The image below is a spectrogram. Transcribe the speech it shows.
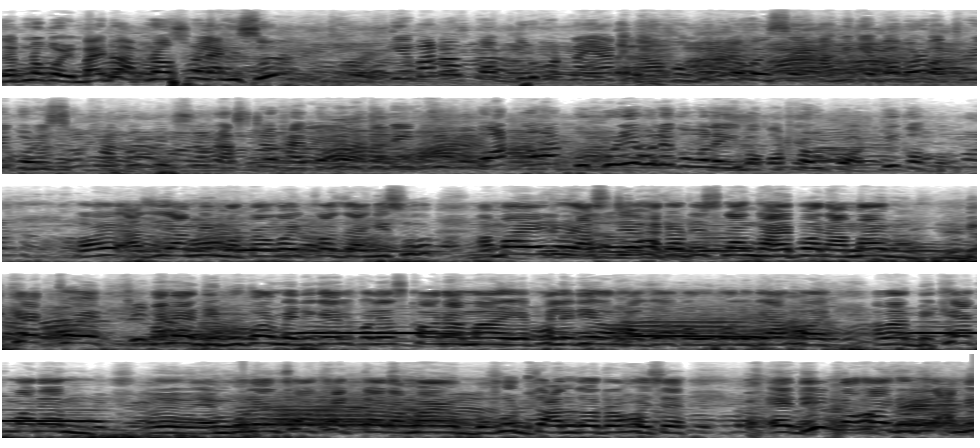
যত্ন কৰিম। বাইদেউ আপোনাৰ ওচৰলৈ আহিছোঁ। কেইবাটাও পথ দুৰ্ঘটনা ইয়াত সংঘটিত হৈছে। আমি কেইবাবাৰো বাতৰি কৰিছোঁ। সাতত্ৰিশ নং ৰাষ্ট্ৰীয় ঘাইপথৰ যদি পথ নহয় পুখুৰী বুলি ক'ব লাগিব পথৰ ওপৰত। কি ক'ব? হয় আজি আমি মটকৈক্য জাগিছোঁ। আমাৰ এইটো ৰাষ্ট্ৰীয় সাতত্ৰিছ নং ঘাইপথ আমাৰ বিশেষকৈ মানে ডিব্ৰুগড় মেডিকেল কলেজখন আমাৰ এইফালেদি অহা যোৱা কৰিবলগীয়া আমাৰ বিশেষ মানে এম্বুলেঞ্চৰ ক্ষেত্ৰত আমাৰ বহুত যান জঁটৰ হৈছে। এদিন নহয় দুদিন আমি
